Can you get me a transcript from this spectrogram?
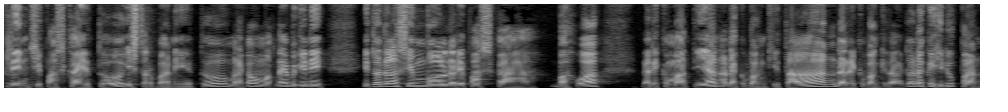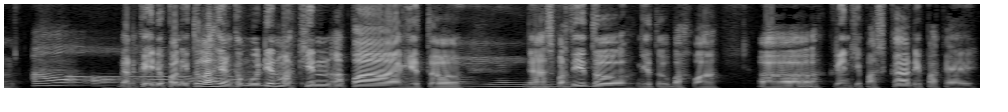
kelinci pasca itu, Easter Bunny itu, mereka memaknai begini. Itu adalah simbol dari pasca bahwa dari kematian ada kebangkitan, dari kebangkitan itu ada kehidupan. Oh. Dan kehidupan itulah yang kemudian makin apa gitu. Iya, iya, iya. Nah, seperti itu gitu bahwa eh, kelinci pasca dipakai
